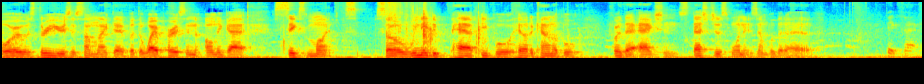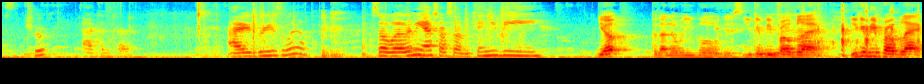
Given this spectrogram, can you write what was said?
or it was three years or something like that but the white person only got six months so we need to have people held accountable for their actions that's just one example that i have Big facts. True. I concur. I agree as well. So, uh, let me ask y'all something. Can you be yep because i know where you're going with this you can be pro-black you can be pro-black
